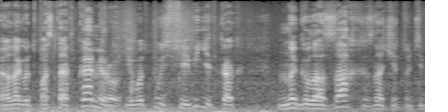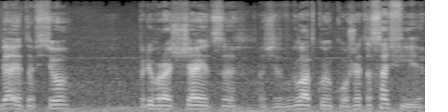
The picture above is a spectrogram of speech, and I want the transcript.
она говорит, поставь камеру, и вот пусть все видят, как на глазах, значит, у тебя это все превращается, значит, в гладкую кожу. Это София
